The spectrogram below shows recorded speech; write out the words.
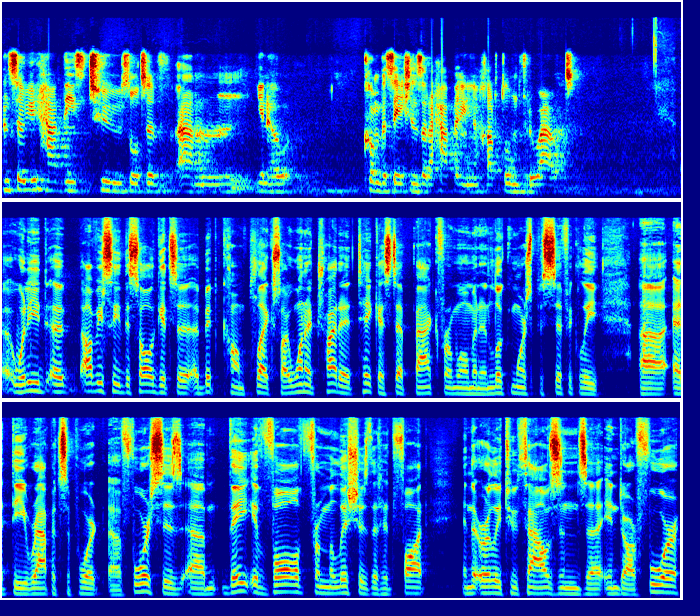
And so you have these two sort of, um, you know, conversations that are happening in Khartoum throughout. Uh, Waleed, uh, obviously this all gets a, a, bit complex, so I want to try to take a step back for a moment and look more specifically uh, at the Rapid Support uh, Forces. Um, they evolved from militias that had fought in the early 2000s uh, in Darfur.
